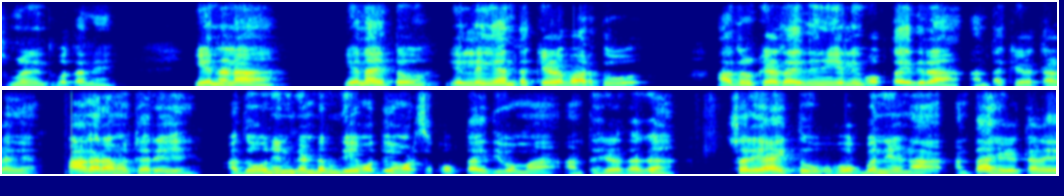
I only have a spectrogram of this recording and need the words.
ಸುಮ್ಮನೆ ನಿಂತ್ಕೋತಾನೆ. ಏನಣ್ಣ? ಏನಾಯ್ತು? ಎಲ್ಲಿಗೆ ಅಂತ ಕೇಳಬಾರ್ದು. ಆದ್ರೂ ಕೇಳ್ತಾ ಇದ್ದೀನಿ, ಎಲ್ಲಿಗೆ ಹೋಗ್ತಾ ಇದ್ದೀರಾ? ಅಂತ ಕೇಳ್ತಾಳೆ. ಆಗ ರಾಮಾಚಾರಿ, ಅದು ನಿನ್ ಗಂಡನಿಗೆ ಮದುವೆ ಮಾಡ್ಸಕ್ ಹೋಗ್ತಾ ಇದ್ದೀವಮ್ಮ ಅಂತ ಹೇಳಿದಾಗ, ಸರಿ ಆಯ್ತು, ಹೋಗ್ ಬನ್ನಿ ಅಣ್ಣ ಅಂತ ಹೇಳ್ತಾಳೆ.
